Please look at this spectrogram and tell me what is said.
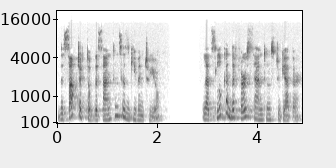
The subject of the sentence is given to you. Let's look at the first sentence together.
